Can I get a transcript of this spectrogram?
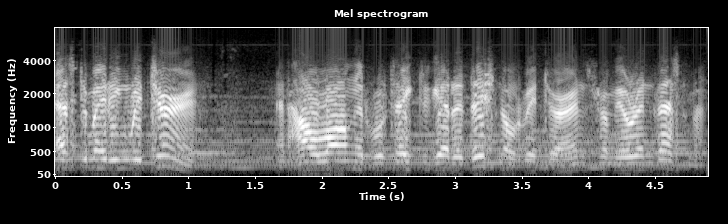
Estimating returns and how long it will take to get additional returns from your investment.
